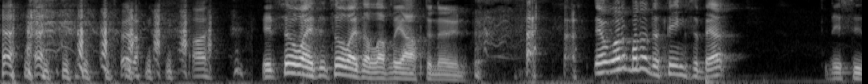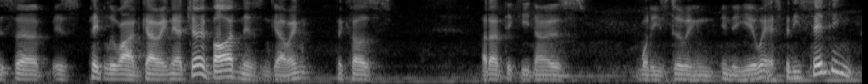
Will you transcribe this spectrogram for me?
It's always it's always a lovely afternoon. now, one, one of the things about this is uh, is people who aren't going. Now, Joe Biden isn't going because I don't think he knows what he's doing in the US. But he's sending,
